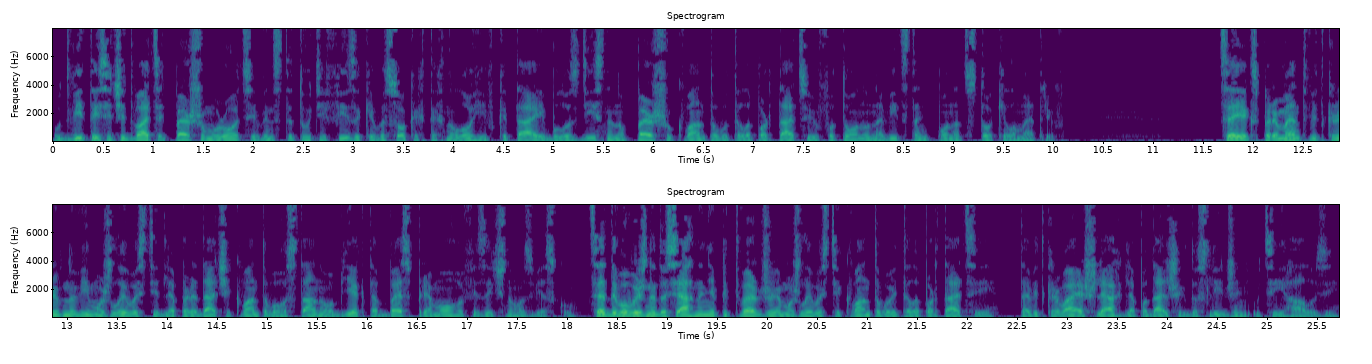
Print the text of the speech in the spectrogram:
У 2021 році в Інституті фізики високих технологій в Китаї було здійснено першу квантову телепортацію фотону на відстань понад 100 кілометрів. Цей експеримент відкрив нові можливості для передачі квантового стану об'єкта без прямого фізичного зв'язку. Це дивовижне досягнення підтверджує можливості квантової телепортації та відкриває шлях для подальших досліджень у цій галузі.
